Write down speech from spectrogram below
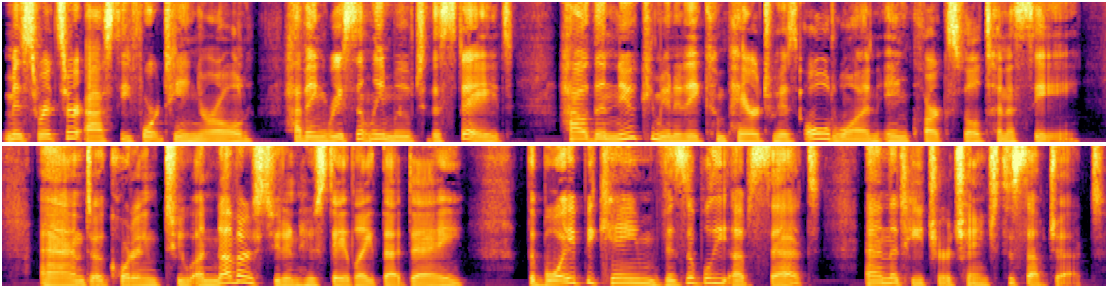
Miss Ritzer asked the 14 year old, having recently moved to the state, how the new community compared to his old one in Clarksville, Tennessee. And according to another student who stayed late that day, the boy became visibly upset and the teacher changed the subject.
